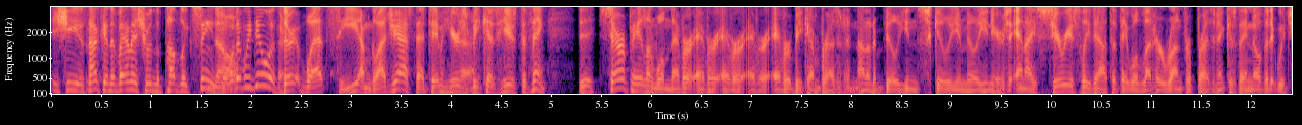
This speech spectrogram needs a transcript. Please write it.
she is not going to vanish from the public scene. So what do we do with her? There- well, see, I'm glad you asked that, Tim. Here's because here's the thing: Uh, Sarah Palin will never, ever, ever, ever, ever become president. Not in a billion, skillion, million years. And I seriously doubt that they will let her run for president because they know that it would.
